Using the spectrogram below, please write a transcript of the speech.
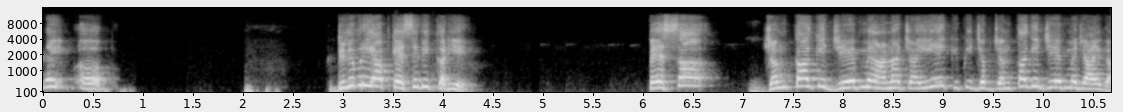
नहीं डिलीवरी आप कैसे भी करिए। पैसा जनता के जेब में आना चाहिए क्योंकि जब जनता के जेब में जाएगा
